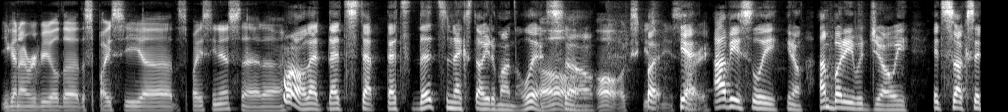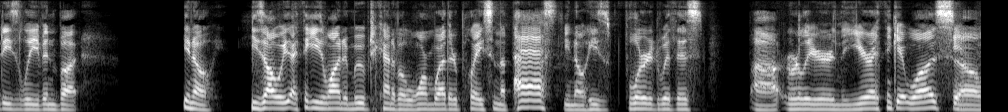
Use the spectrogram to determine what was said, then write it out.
you gonna reveal the the spicy uh the spiciness that uh. well, that that's step that's that's the next item on the list. Oh, so oh, excuse but me. yeah, Sorry. obviously, you know, I'm buddy with Joey. It sucks that he's leaving, but you know, he's always I think he's wanted to move to kind of a warm weather place in the past. You know, he's flirted with this uh earlier in the year, I think it was. So Yeah,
